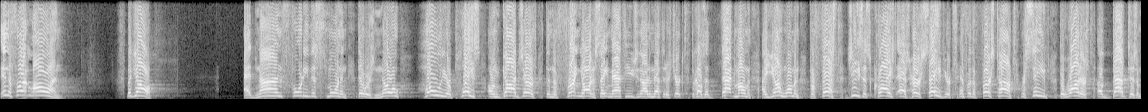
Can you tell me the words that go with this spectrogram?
in the front lawn. But y'all, at 9:40 this morning, there was no holier place on God's earth than the front yard of St. Matthew's United Methodist Church because at that moment, a young woman professed Jesus Christ as her Savior and for the first time received the waters of baptism.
